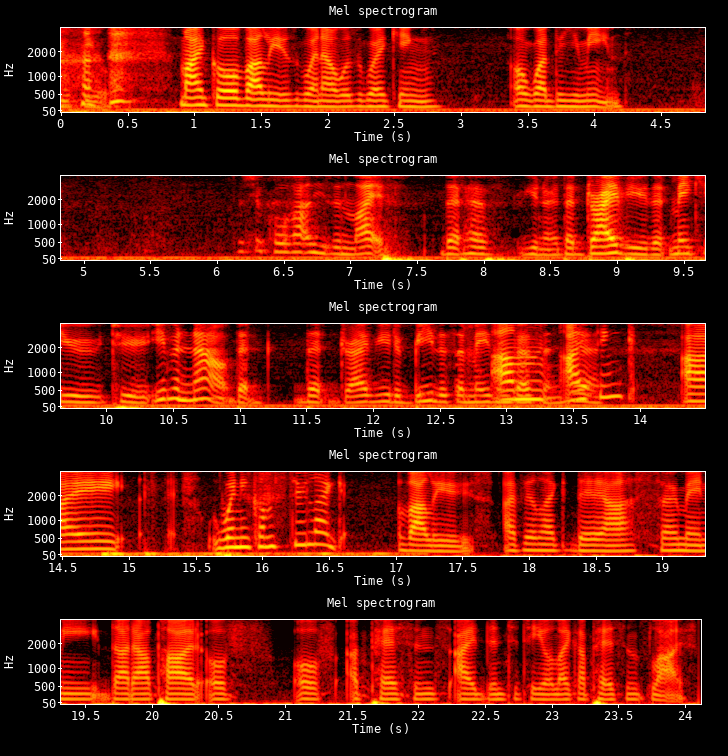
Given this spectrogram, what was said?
you feel my core values when i was working or what do you mean? Just your core values in life that have, you know, that drive you, that make you to even now that that drive you to be this amazing um, person. I think I when it comes to like values, I feel like there are so many that are part of of a person's identity or like a person's life.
